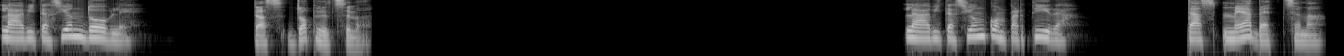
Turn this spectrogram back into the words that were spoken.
la habitación doble, Das Doppelzimmer. la habitación compartida, Das Mehrbettzimmer.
